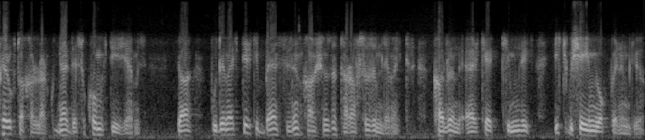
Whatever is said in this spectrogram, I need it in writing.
peruk takarlar. Neredeyse komik diyeceğimiz. Ya bu demektir ki ben sizin karşınızda tarafsızım demektir. Kadın, erkek, kimlik hiçbir şeyim yok benim diyor.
